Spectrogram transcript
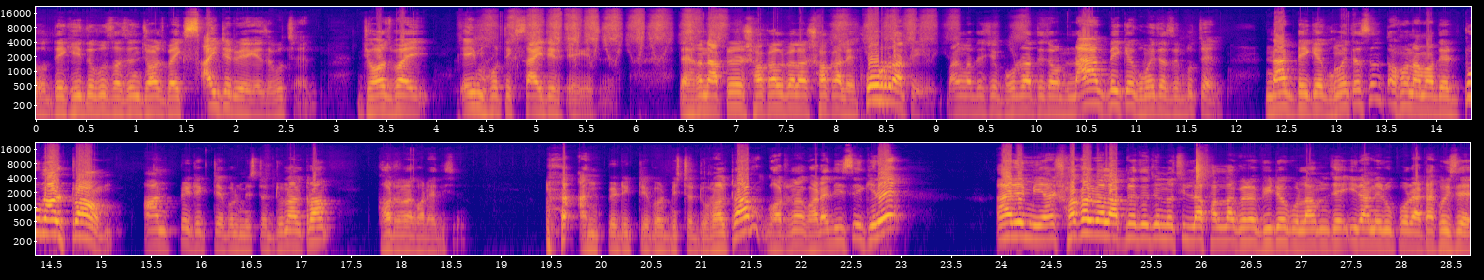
তো দেখেই তো বুঝতেছেন, জর্জ ভাই এক্সাইটেড হয়ে গেছে, বুঝছেন? জর্জ ভাই এই মুহূর্তে এক্সাইটেড হয়ে গেছে। এখন আপনারা সকালবেলা, সকালে, ভোর রাতে, বাংলাদেশে ভোর রাতে যখন নাক ডেকে ঘুমাইতেছেন, বুঝছেন? নাক ডেকে ঘুমাইতেছেন, তখন আমাদের Donald Trump unpredictable Mr Donald Trump, ঘটনা ঘটাই দিছে। আনপ্রেডিক্টেবল মিস্টার ডোনাল্ড ট্রাম্প, ঘটনা ঘটাই দিয়েছে কিরে আরে মিয়া, সকালবেলা আপনাদের জন্য চিল্লা ফাল্লা করে ভিডিও করলাম যে ইরানের উপর অ্যাটাক হয়েছে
